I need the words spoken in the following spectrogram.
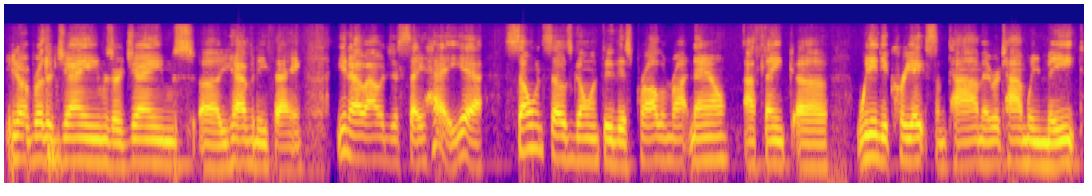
you know, brother James or James, uh, you have anything? You know, I would just say, hey, yeah, so and so is going through this problem right now. I think uh, we need to create some time every time we meet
